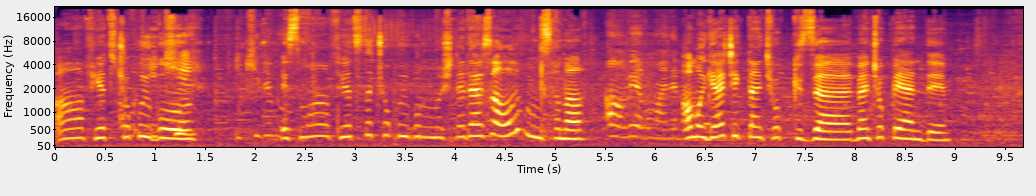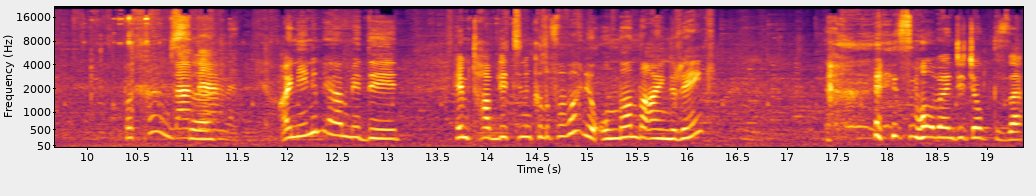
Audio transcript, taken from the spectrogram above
Aa fiyatı çok uygun. İki, ikili bu. Esma fiyatı da çok uygunmuş. Ne dersin alalım mı sana? Almayalım anne. Ben, Ama gerçekten çok güzel. Ben çok beğendim. Bakar mısın? ben beğenmedim. Ay neyini beğenmedin? Hem tabletinin kılıfı var ya ondan da aynı renk. Esma bence çok güzel.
